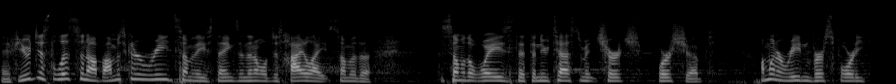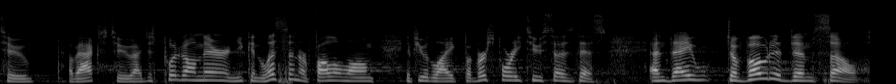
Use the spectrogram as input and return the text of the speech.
And if you would just listen up, I'm just going to read some of these things and then I will just highlight some of the, some of the ways that the New Testament church worshiped. I'm going to read in verse 42 of Acts 2. I just put it on there and you can listen or follow along if you would like. But verse 42 says this And they devoted themselves.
